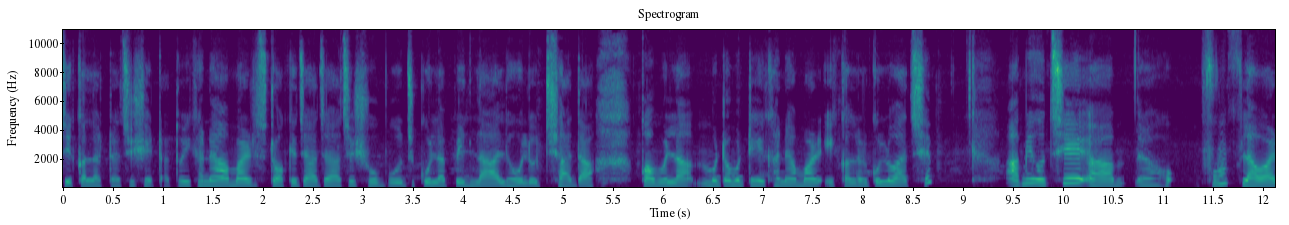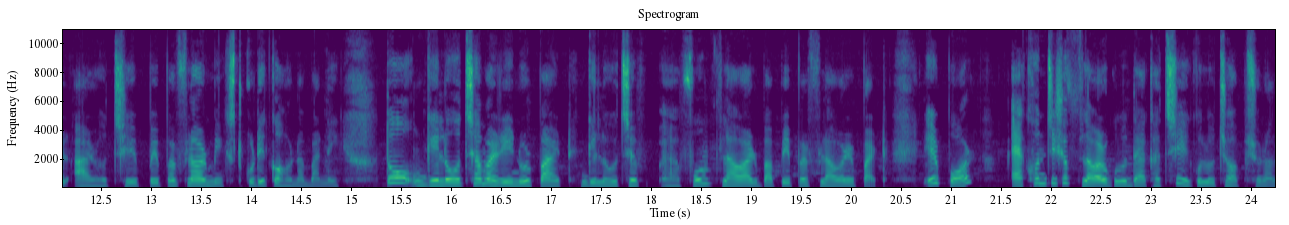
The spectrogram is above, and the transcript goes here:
যে কালারটা আছে সেটা। তো এখানে আমার স্টকে যা যা আছে সবুজ, গোলাপি, লাল, হলুদ, সাদা, কমলা, মোটামুটি এখানে আমার এই কালারগুলো আছে। আমি হচ্ছে ফোম ফ্লাওয়ার আর হচ্ছে পেপার ফ্লাওয়ার মিক্সড করে গহনা বানাই। তো গেলো হচ্ছে আমার রেনুর পার্ট, গেলো হচ্ছে ফোম ফ্লাওয়ার বা পেপার ফ্লাওয়ারের পার্ট। এরপর এখন যেসব ফ্লাওয়ারগুলো দেখাচ্ছি, এগুলো হচ্ছে অপশনাল।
